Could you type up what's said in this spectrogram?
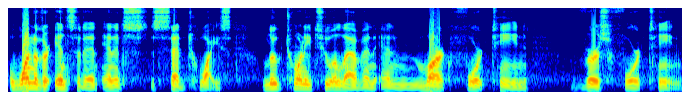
one other incident, and it's said twice Luke 22 11 and Mark 14, verse 14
